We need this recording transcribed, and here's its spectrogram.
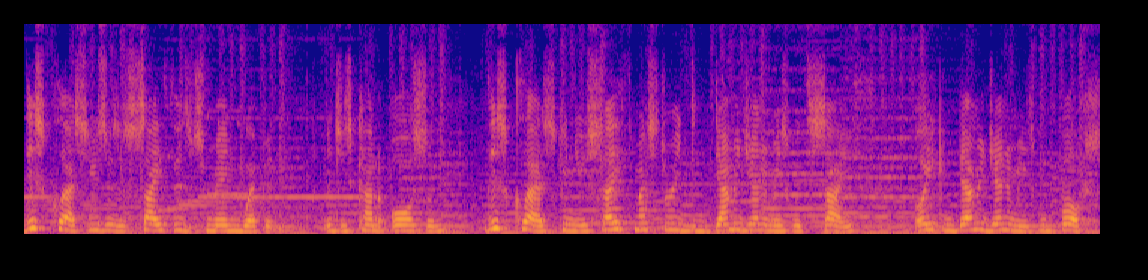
This class uses a scythe as its main weapon, which is kinda awesome. This class can use Scythe Mastery to damage enemies with Scythe, or you can damage enemies with buffs,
